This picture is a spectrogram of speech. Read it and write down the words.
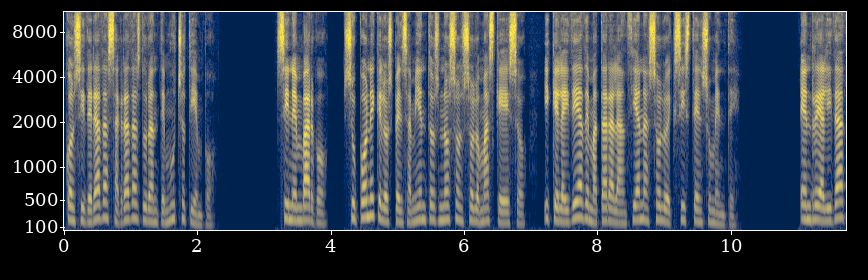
consideradas sagradas durante mucho tiempo. Sin embargo, supone que los pensamientos no son solo más que eso, y que la idea de matar a la anciana solo existe en su mente. En realidad,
